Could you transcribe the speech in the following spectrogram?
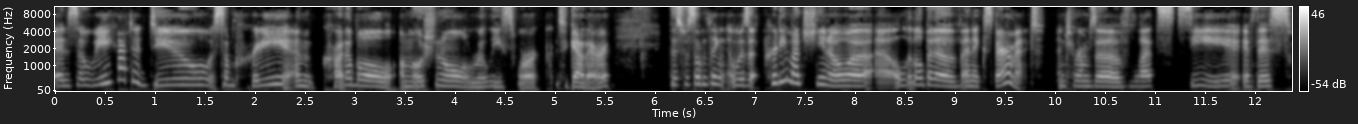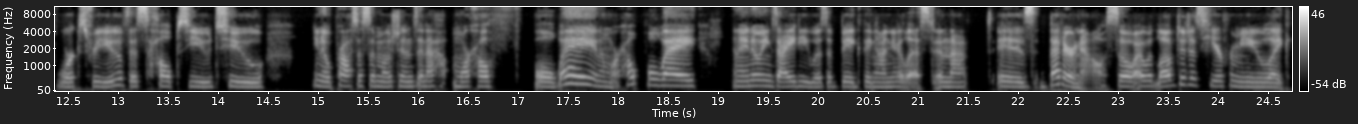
And so we got to do some pretty incredible emotional release work together. This was something, it was pretty much, you know, a, a little bit of an experiment in terms of let's see if this works for you, if this helps you to, you know, process emotions in a more way, in a more helpful way and I know anxiety was a big thing on your list, and that is better now. So I would love to just hear from you like,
